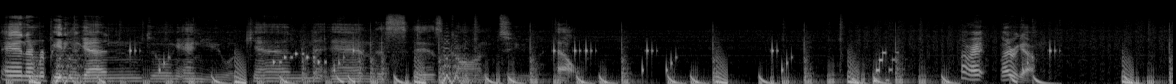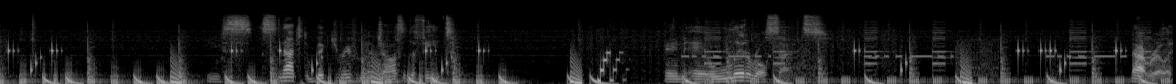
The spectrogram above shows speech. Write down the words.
And I'm repeating again, doing and you again, and this is gone to hell. Alright, there we go. You snatched victory from the jaws of defeat. In a literal sense. Not really.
